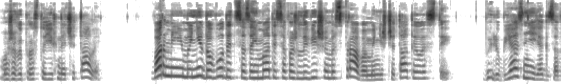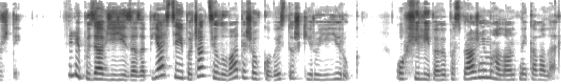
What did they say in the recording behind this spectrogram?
Може, ви просто їх не читали? В армії мені доводиться займатися важливішими справами, ніж читати листи. Ви люб'язні, як завжди. Філіп узяв її за зап'ястя і почав цілувати шовковисту шкіру її рук. Ох, Філіпе, ви по справжньому галантний кавалер.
